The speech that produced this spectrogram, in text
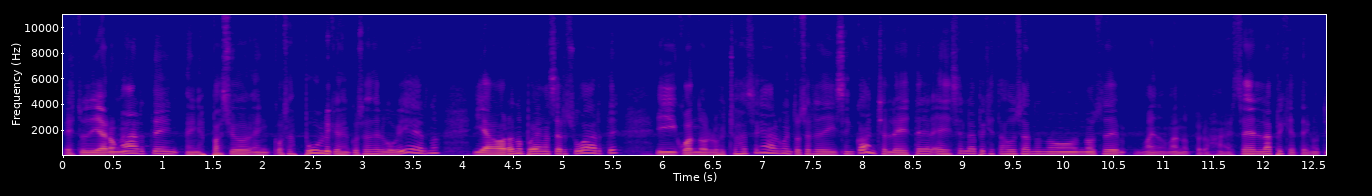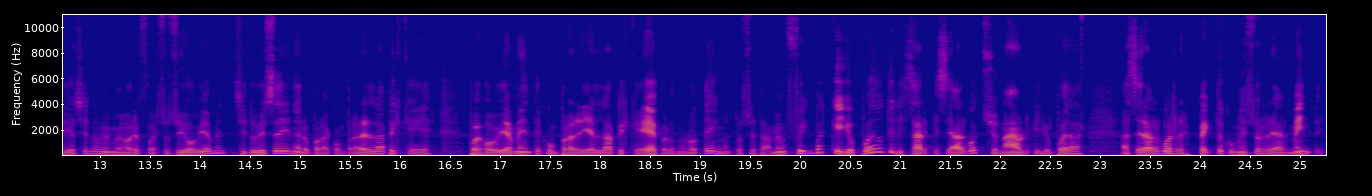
estudiaron arte en, espacios, en cosas públicas, en cosas del gobierno, y ahora no pueden hacer su arte, y cuando los hechos hacen algo, entonces le dicen, conchale, este, ese lápiz que estás usando no, no sé, bueno, mano, pero ese es el lápiz que tengo, estoy haciendo mi mejor esfuerzo. Si obviamente, si tuviese dinero para comprar el lápiz que es, pues obviamente compraría el lápiz que es, pero no lo tengo, entonces dame un feedback que yo pueda utilizar, que sea algo accionable, que yo pueda hacer algo al respecto con eso realmente.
